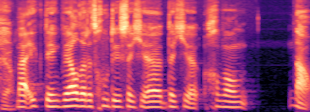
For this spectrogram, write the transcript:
Ja. Maar ik denk wel dat het goed is dat je, dat je gewoon, nou,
